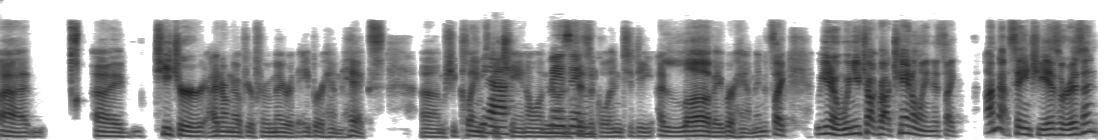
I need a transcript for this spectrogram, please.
uh, a teacher, I don't know if you're familiar with Abraham Hicks. Um, she claims yeah, to channel a non-physical entity. I love Abraham. And it's like, you know, when you talk about channeling, it's like, I'm not saying she is or isn't.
